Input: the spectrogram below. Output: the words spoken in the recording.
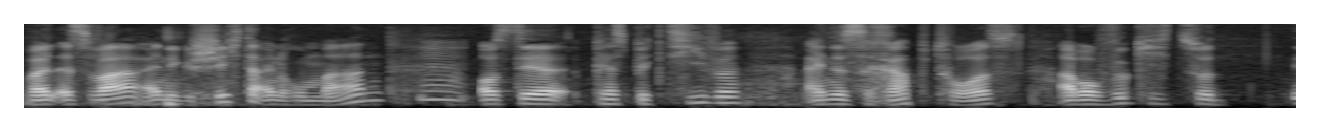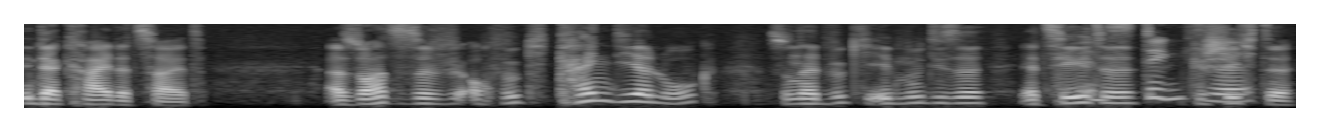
weil es war eine Geschichte, ein Roman aus der Perspektive eines Raptors, aber auch wirklich zur, in der Kreidezeit. Also du hattest auch wirklich keinen Dialog, sondern halt wirklich eben nur diese erzählte Instinkte. Geschichte.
